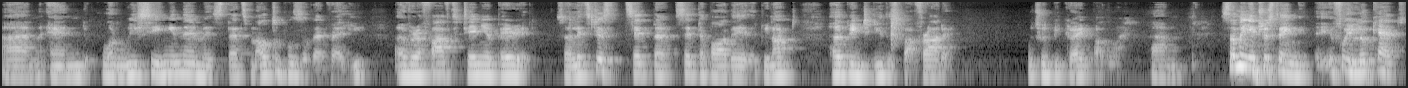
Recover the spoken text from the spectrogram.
um, and what we're seeing in them is that's multiples of that value over a five to ten year period. So let's just set the set the bar there that we're not hoping to do this by Friday, which would be great, by the way. Um, something interesting, if we look at,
